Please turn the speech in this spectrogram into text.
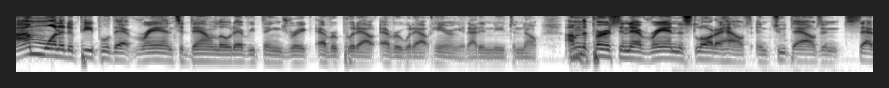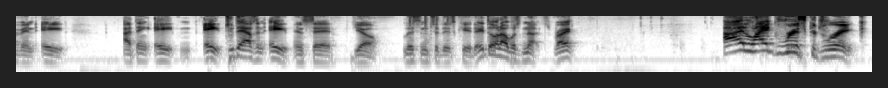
I'm one of the people that ran to download everything Drake ever put out ever without hearing it. I didn't need to know. I'm the hmm. person that ran the slaughterhouse in 2007, 8. I think 8, 8, 2008 and said, "Yo, listen to this kid." They thought I was nuts, right? I like Risk Drake.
